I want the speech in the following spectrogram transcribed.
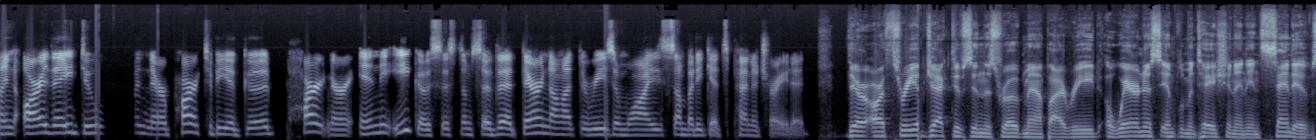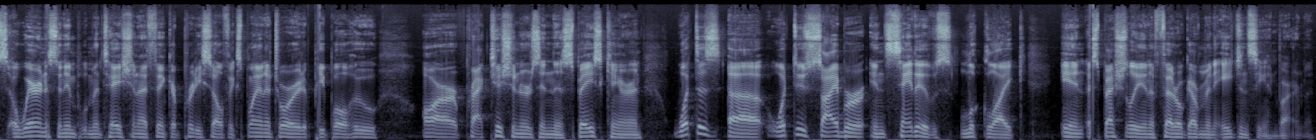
and are they doing their part to be a good partner in the ecosystem so that they're not the reason why somebody gets penetrated. There are three objectives in this roadmap I read awareness, implementation, and incentives. Awareness and implementation, I think, are pretty self explanatory to people who are practitioners in this space, Karen. What does uh, what do cyber incentives look like in especially in a federal government agency environment?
